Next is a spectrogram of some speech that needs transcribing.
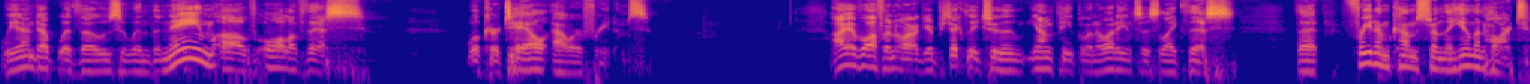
We end up with those who, in the name of all of this, will curtail our freedoms. I have often argued, particularly to young people in audiences like this, that freedom comes from the human heart.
